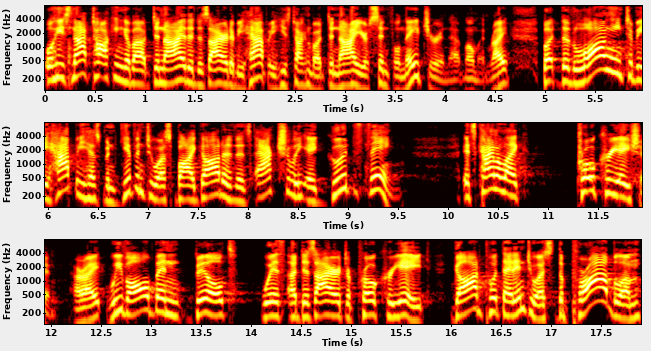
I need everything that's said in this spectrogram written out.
Well, he's not talking about deny the desire to be happy. He's talking about deny your sinful nature in that moment, right? But the longing to be happy has been given to us by God and it's actually a good thing. It's kind of like procreation, all right? We've all been built with a desire to procreate. God put that into us. The problem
